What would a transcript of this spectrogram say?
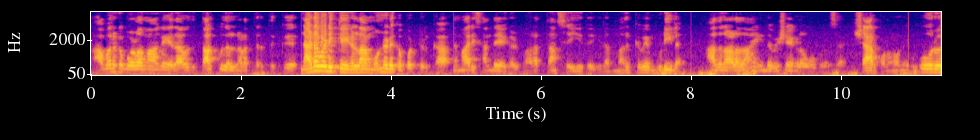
அவர்கள் மூலமாக ஏதாவது தாக்குதல் நடத்துறதுக்கு நடவடிக்கைகள்லாம் முன்னெடுக்கப்பட்டிருக்கா? இந்த மாதிரி சந்தேகங்கள் வரத்தான் செய்யுது. இதை மறுக்கவே முடியல. அதனாலதான் இந்த விஷயங்களை உங்களுக்கு ஷேர் பண்ணணும்னு. ஒரு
